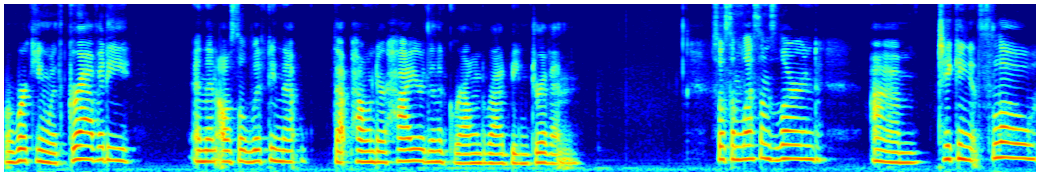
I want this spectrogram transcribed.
we're working with gravity, and then also lifting that, that pounder higher than the ground rod being driven. So some lessons learned, um, taking it slow,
